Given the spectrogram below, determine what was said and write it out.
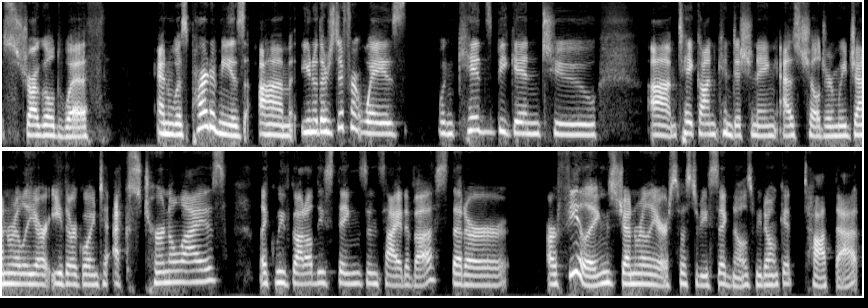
struggled with and was part of me is, um, you know, there's different ways when kids begin to um, take on conditioning as children, we generally are either going to externalize, like we've got all these things inside of us that are our feelings generally are supposed to be signals. We don't get taught that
